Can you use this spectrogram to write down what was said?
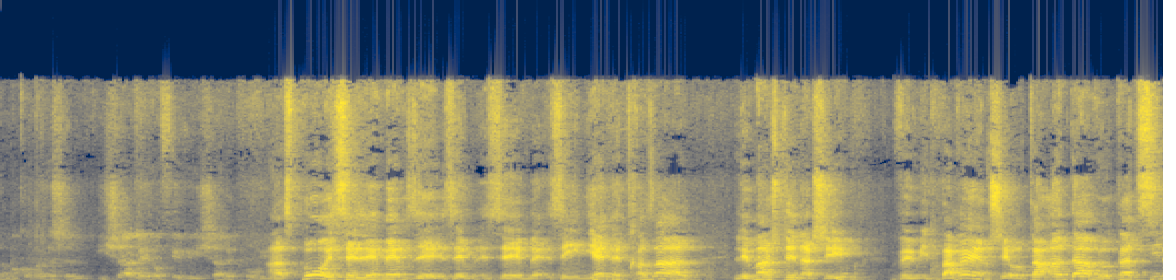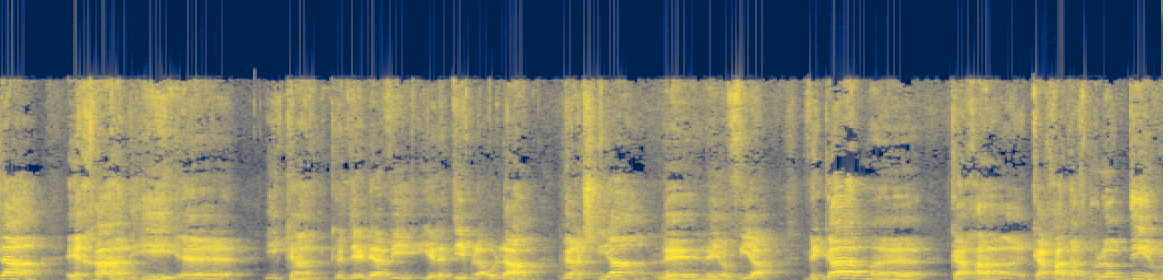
למקום הזה של אישה ליופי ואישה לפוריות. אז פה אצל למר זה, זה, זה, זה עניין את חז"ל למה שתי נשים, ומתברר שאותה אדם ואותה צילה, אחד היא, אה, היא כאן כדי להביא ילדים לעולם, והשנייה ליופייה. וגם אה, ככה, ככה אנחנו לומדים,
